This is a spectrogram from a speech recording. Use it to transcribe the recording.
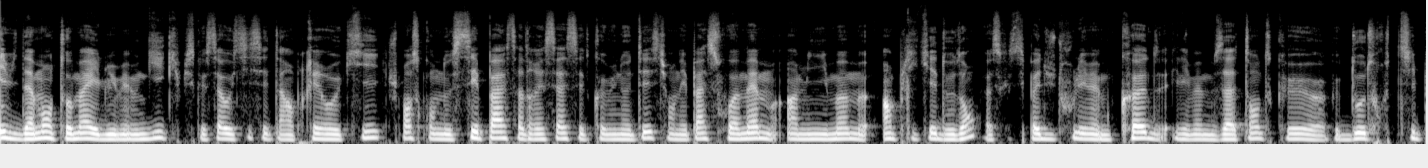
Évidemment, Thomas est lui-même geek, puisque ça aussi c'était un prérequis. Je pense qu'on ne sait pas s'adresser à cette communauté si on n'est pas soi-même un minimum impliqué dedans, parce que c'est pas du tout les mêmes codes et les mêmes attentes que, d'autres types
